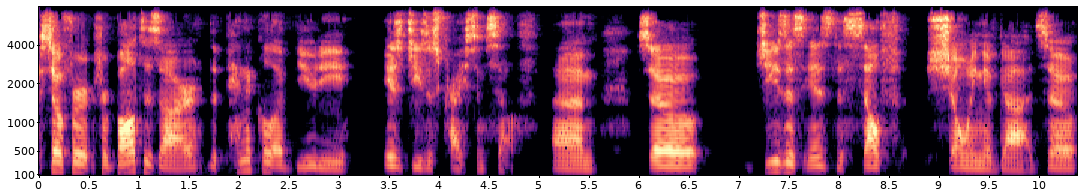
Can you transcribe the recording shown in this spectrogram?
so for for Balthasar, the pinnacle of beauty is Jesus Christ himself. Um, so Jesus is the self showing of God. So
